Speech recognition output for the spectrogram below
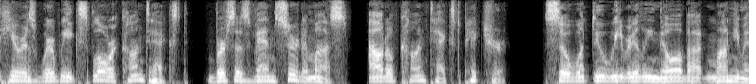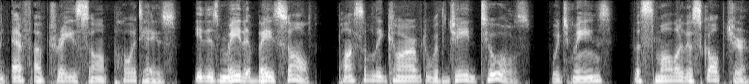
And here is where we explore context, versus Van Sertima's, out of context picture. So what do we really know about Monument F of Tres Zapotes? It is made of basalt, possibly carved with jade tools, which means, the smaller the sculpture,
